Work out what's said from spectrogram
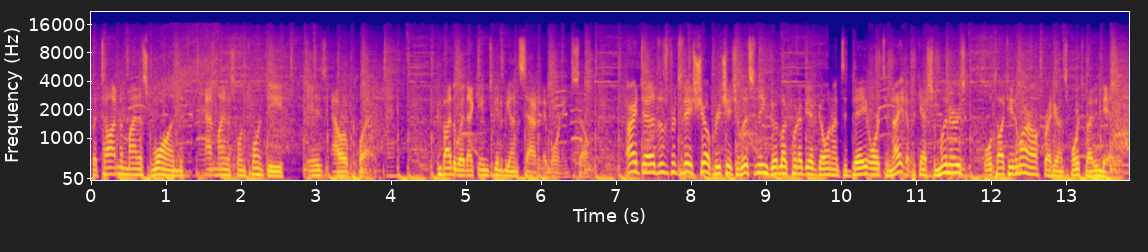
But Tottenham minus one at minus 120 is our play. And by the way, that game's going to be on Saturday morning. So, all right, uh, this is for today's show. Appreciate you listening. Good luck, whatever you have going on today or tonight. Up to catch some winners. We'll talk to you tomorrow right here on Sports Betting Daily.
